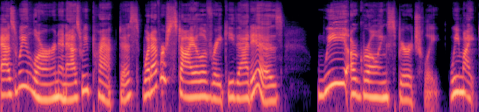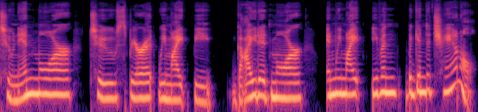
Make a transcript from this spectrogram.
as we learn and as we practice, whatever style of Reiki that is, we are growing spiritually. We might tune in more to spirit, we might be guided more, and we might even begin to channel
